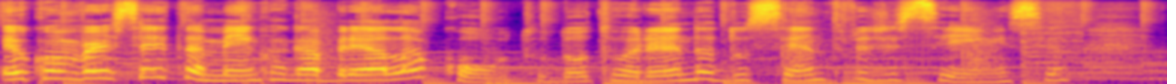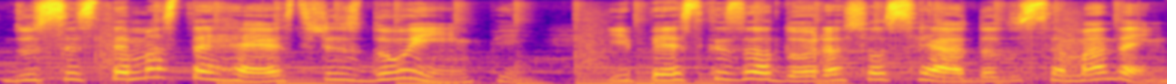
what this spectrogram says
Eu conversei também com a Gabriela Couto, doutoranda do Centro de Ciência dos Sistemas Terrestres do INPE e pesquisadora associada do CEMADEM.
